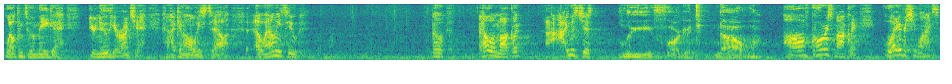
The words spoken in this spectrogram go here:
welcome to Omega. You're new here, aren't you? I can always tell. Allow me to... Oh, hello, Mocklin. I was just... Leave, Fargut. Now. of course, Mocklin. Whatever she wants.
